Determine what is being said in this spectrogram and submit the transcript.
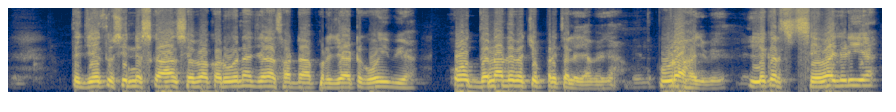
ਤੇ ਜੇ ਤੁਸੀਂ ਨਿਸਕਾਮ ਸੇਵਾ ਕਰੋਗੇ ਨਾ ਜਿਹੜਾ ਸਾਡਾ ਪ੍ਰੋਜੈਕਟ ਕੋਈ ਵੀ ਆ ਉਹ ਦਿਨਾਂ ਦੇ ਵਿੱਚ ਉੱਪਰ ਚਲੇ ਜਾਵੇਗਾ ਪੂਰਾ ਹੋ ਜਾਵੇਗਾ ਲੇਕਿਨ ਸੇਵਾ ਜਿਹੜੀ ਆ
